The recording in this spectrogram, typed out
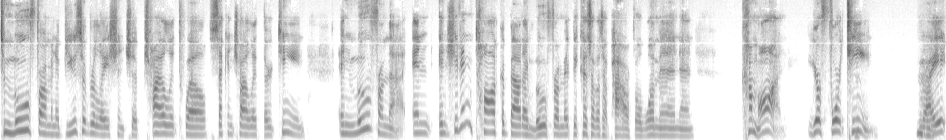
to move from an abusive relationship, child at 12, second child at 13, and move from that. And and she didn't talk about I moved from it because I was a powerful woman and come on, you're 14, mm-hmm. right?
